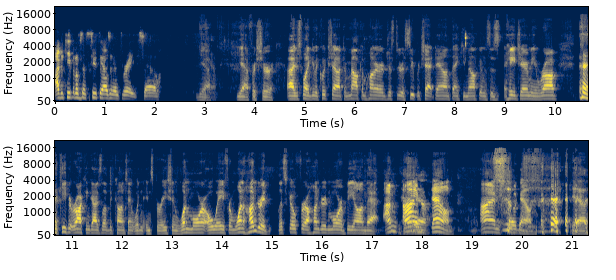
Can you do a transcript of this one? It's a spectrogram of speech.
I've been keeping them since 2003. So yeah, yeah, for sure. I just want to give a quick shout out to Malcolm Hunter. Just threw a super chat down. Thank you, Malcolm. This is Hey, Jeremy and Rob. Keep it rocking, guys. Love the content. What an inspiration. One more away from 100. Let's go for 100 more beyond that. I'm I'm yeah. down. I'm so down. yeah.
